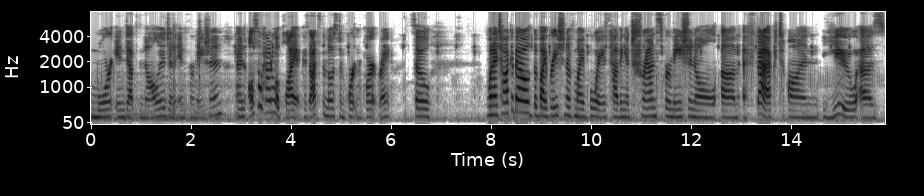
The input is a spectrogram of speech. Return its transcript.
more in-depth knowledge and information and also how to apply it because that's the most important part, right? So when I talk about the vibration of my voice having a transformational um, effect on you as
